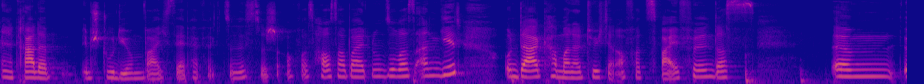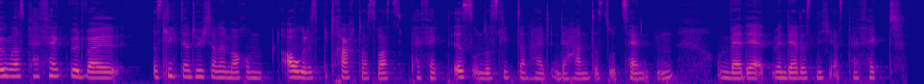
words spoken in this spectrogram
äh, gerade im Studium war ich sehr perfektionistisch, auch was Hausarbeiten und sowas angeht. Und da kann man natürlich dann auch verzweifeln, dass ähm, irgendwas perfekt wird, weil es liegt natürlich dann immer auch im Auge des Betrachters, was perfekt ist und das liegt dann halt in der Hand des Dozenten. Und wer der, wenn der das nicht als perfekt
